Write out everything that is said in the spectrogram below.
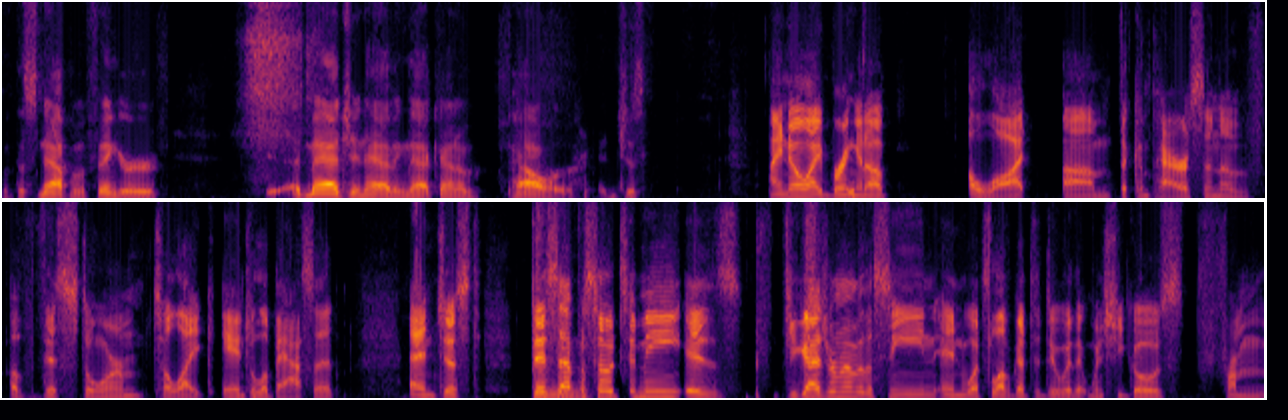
with the snap of a finger. Imagine having that kind of power. Just I know I bring It's- it up a lot. Um, the comparison of of this storm to like Angela Bassett, and just this Mm. episode to me is. Do you guys remember the scene in What's Love Got to Do with It when she goes from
